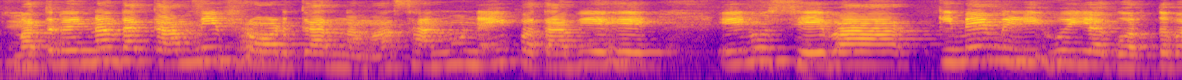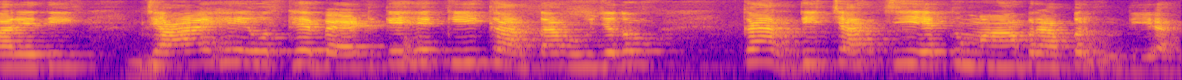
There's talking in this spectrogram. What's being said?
ਜੀ। ਮਤਲਬ ਇਹਨਾਂ ਦਾ ਕੰਮ ਹੀ ਫਰਾਡ ਕਰਨਾ ਵਾ। ਸਾਨੂੰ ਨਹੀਂ ਪਤਾ ਵੀ ਇਹ ਇਹਨੂੰ ਸੇਵਾ ਕਿਵੇਂ ਮਿਲੀ ਹੋਈ ਆ ਗੁਰਦੁਆਰੇ ਦੀ? ਜਾਂ ਇਹ ਉੱਥੇ ਬੈਠ ਕੇ ਇਹ ਕੀ ਕਰਦਾ ਹੋਊ? ਜਦੋਂ ਘਰ ਦੀ ਚਾਚੀ ਇੱਕ ਮਾਂ ਬਰਾਬਰ ਹੁੰਦੀ ਆ।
